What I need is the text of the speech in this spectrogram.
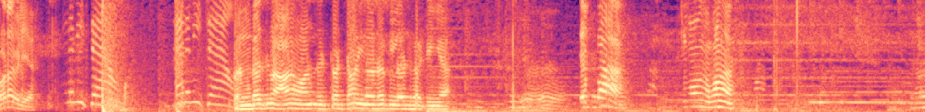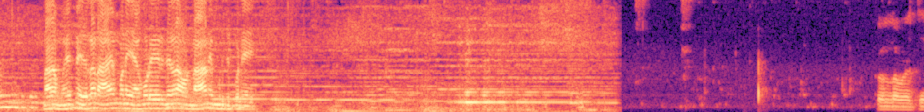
ஓட enemy down. Enemy down. ரெண்டாவது நானும் வந்துட்டு அடிச்சா நீங்க ரெண்டு கில்லட் எப்பா? போங்க போங்க நான் மனுஷன் இதெல்லாம் நியாயம் பண்ணேன்? என் கூட இருந்தேன்னா அவன் நானே முடிச்சு பண்ணேன் நல்ல வச்சு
